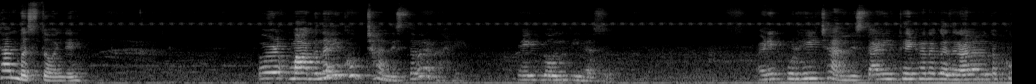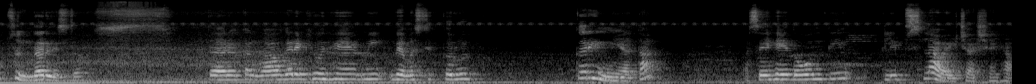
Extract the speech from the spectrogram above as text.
छान बसतं म्हणजे. पण मागणंही खूप छान दिसतं बरं का हे. एक दोन तीन असं. आणि पुढेही छान दिसतं. आणि इथे एखादा गजरा लावला तर खूप सुंदर दिसतं. तर कंगवा वगैरे घेऊन हे मी व्यवस्थित करून करीन मी आता. असे हे दोन तीन क्लिप्स लावायच्या अशा ह्या.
